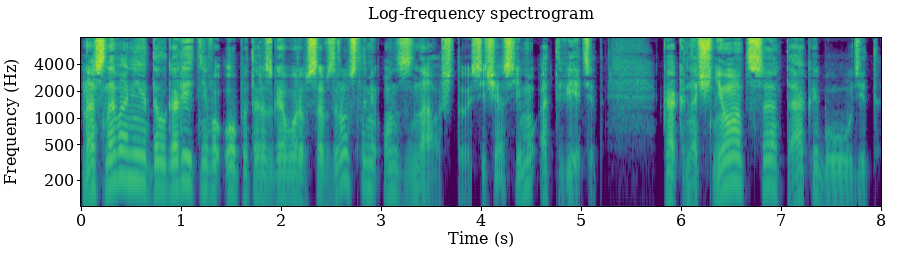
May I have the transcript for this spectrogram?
На основании долголетнего опыта разговоров со взрослыми он знал, что сейчас ему ответит. Как начнется, так и будет.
